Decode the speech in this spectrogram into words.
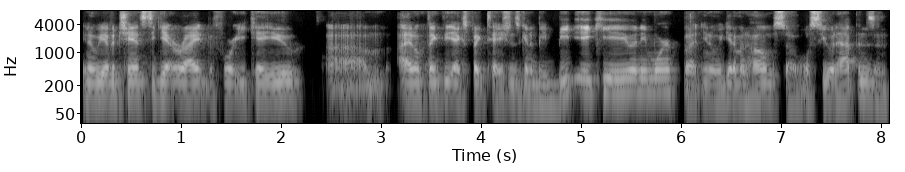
you know, we have a chance to get right before EKU. Um, I don't think the expectation is going to be beat EKU anymore, but you know, we get them at home, so we'll see what happens. And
